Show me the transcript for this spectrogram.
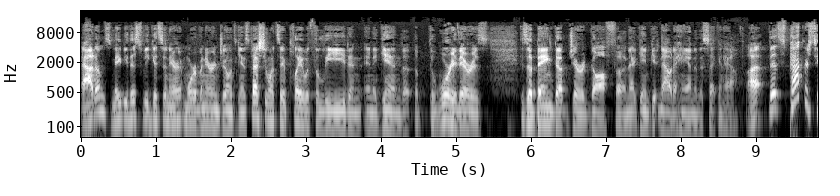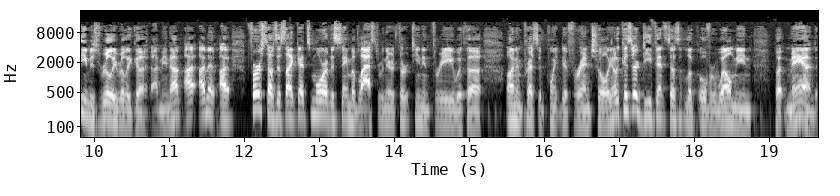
Adams, maybe this week it's an Aaron, more of an Aaron Jones game, especially once they play with the lead. And, and again, the, the, the worry there is is a banged up Jared Goff uh, in that game getting out of hand in the second half. I, this Packers team is really, really good. I mean, I'm, I, I'm I, first I was just like, it's more of the same of last year when they were 13 and three with a unimpressive point differential, you know, because their defense doesn't look overwhelming. But man,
